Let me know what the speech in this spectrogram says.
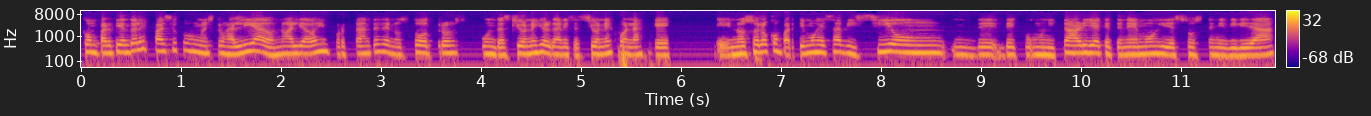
compartiendo el espacio con nuestros aliados, ¿no? Aliados importantes de nosotros, fundaciones y organizaciones con las que eh, no solo compartimos esa visión de, comunitaria que tenemos y de sostenibilidad,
